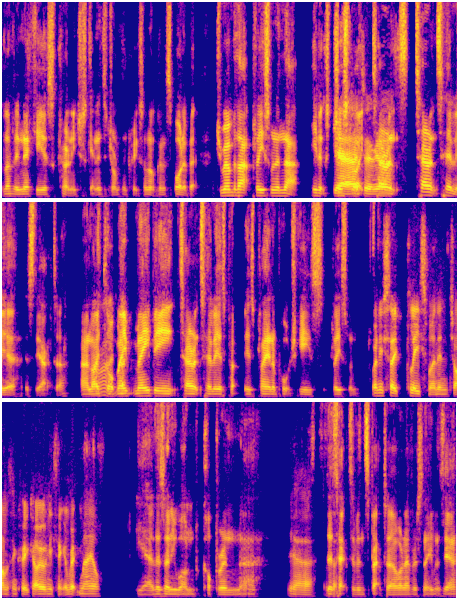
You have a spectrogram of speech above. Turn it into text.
the lovely Nikki, is currently just getting into Jonathan Creek, so I'm not going to spoil it. But do you remember that policeman in that? He looks just Yeah, like do, yeah. Terence. Terence Hillier is the actor, and I Alright, thought okay. maybe, maybe Terence Hillier is, is playing a Portuguese policeman. when you say policeman in Jonathan Creek, I only think of Rik Mayall. Yeah, there's only one copper and uh, Yeah. that's it. detective inspector or whatever his name is. Yeah,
